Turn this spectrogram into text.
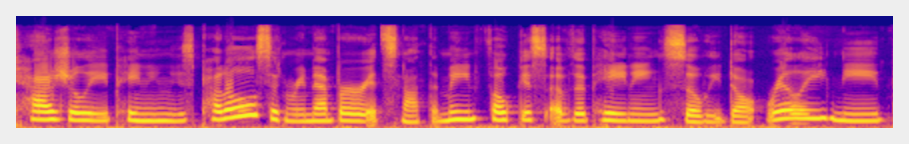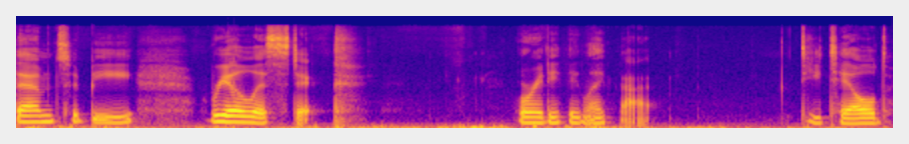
casually painting these petals and remember it's not the main focus of the painting so we don't really need them to be realistic or anything like that. Detailed.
